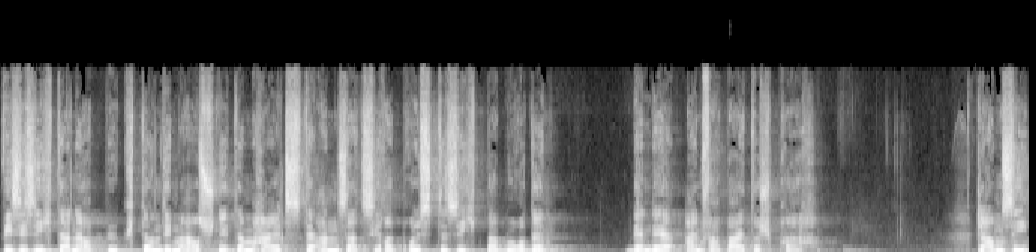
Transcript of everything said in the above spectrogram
wie sie sich dann erbückte und im Ausschnitt am Hals der Ansatz ihrer Brüste sichtbar wurde, während er einfach weitersprach. Glauben Sie,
